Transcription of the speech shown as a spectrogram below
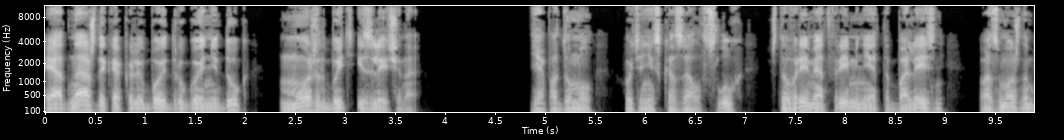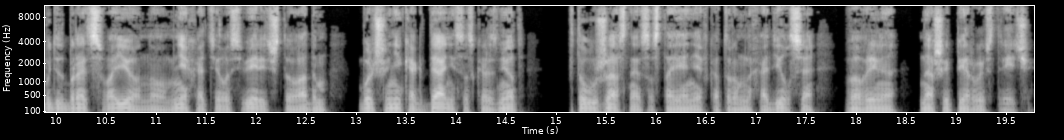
и однажды, как и любой другой недуг, может быть излечена. Я подумал, хоть и не сказал вслух, что время от времени эта болезнь, возможно, будет брать свое, но мне хотелось верить, что Адам больше никогда не соскользнет в то ужасное состояние, в котором находился во время нашей первой встречи.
